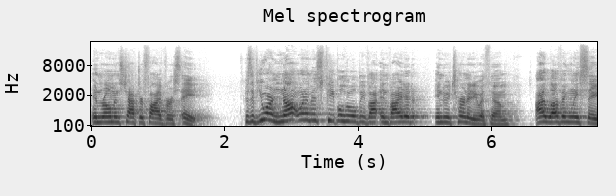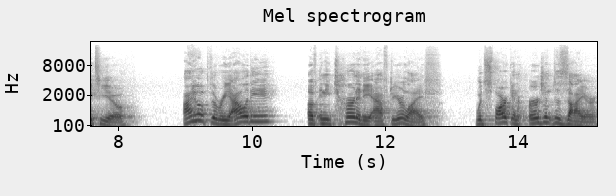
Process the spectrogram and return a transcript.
in Romans chapter 5, verse 8. Because if you are not one of his people who will be invited into eternity with him, I lovingly say to you, I hope the reality of an eternity after your life would spark an urgent desire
